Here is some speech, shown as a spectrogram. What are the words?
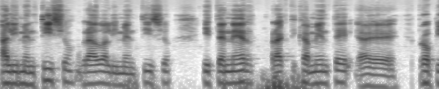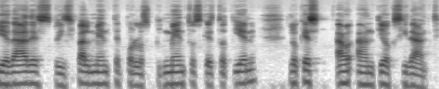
alimenticio, grado alimenticio, y tener prácticamente propiedades, principalmente por los pigmentos que esto tiene, lo que es antioxidante.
